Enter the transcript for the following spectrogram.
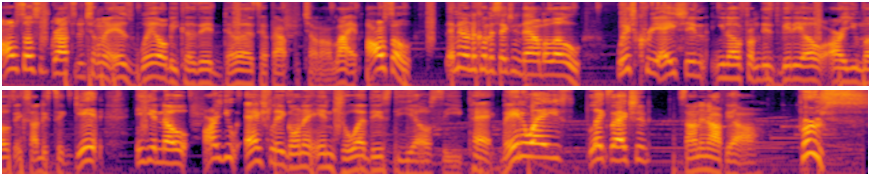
Also, subscribe to the channel as well because it does help out the channel a lot. Also, let me know in the comment section down below which creation, you know, from this video are you most excited to get? And you know, are you actually gonna enjoy this DLC pack? But anyways, Lex Action, signing off, y'all. Peace.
